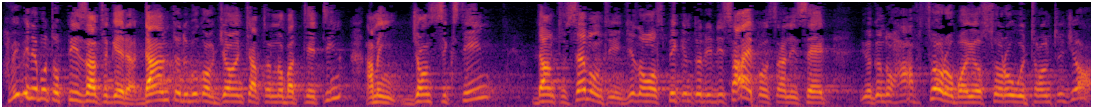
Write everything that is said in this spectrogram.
Have you been able to piece that together? Down to the book of John chapter number 13, I mean John 16, down to 17. Jesus was speaking to the disciples and he said, you're going to have sorrow, but your sorrow will turn to joy.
